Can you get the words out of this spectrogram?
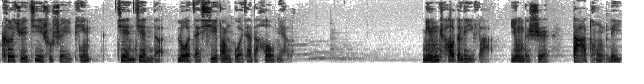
科学技术水平渐渐的落在西方国家的后面了。明朝的历法用的是大统历，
